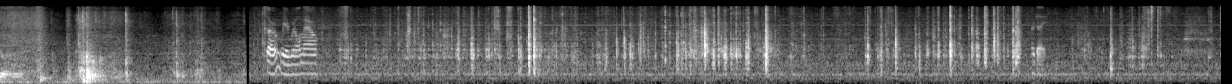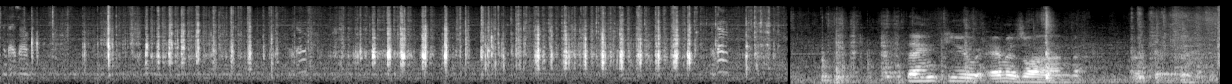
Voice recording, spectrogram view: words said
Okay. Thank you, Amazon. Okay.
